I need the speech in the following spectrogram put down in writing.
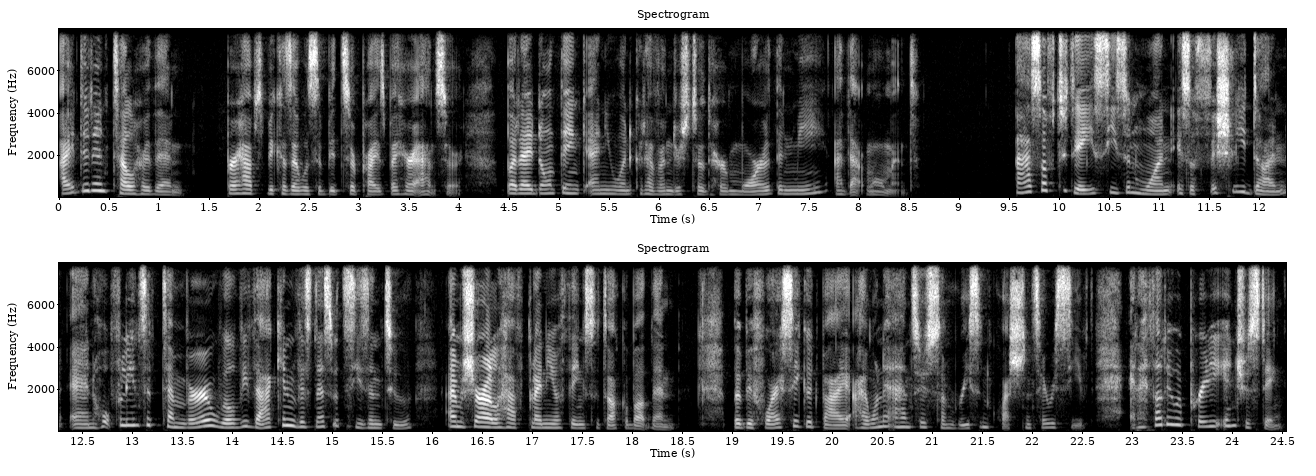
I didn't tell her then, perhaps because I was a bit surprised by her answer, but I don't think anyone could have understood her more than me at that moment. As of today, season one is officially done, and hopefully in September we'll be back in business with season two. I'm sure I'll have plenty of things to talk about then. But before I say goodbye, I want to answer some recent questions I received, and I thought they were pretty interesting.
